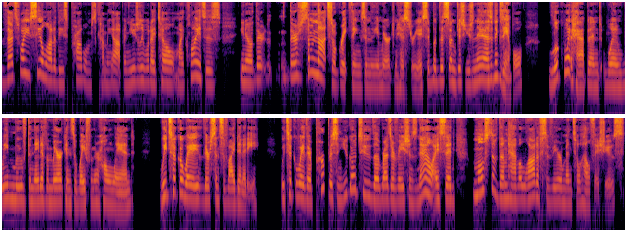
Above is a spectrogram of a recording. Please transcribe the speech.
that's why you see a lot of these problems coming up. And usually what I tell my clients is, you know, there there's some not so great things in the American history. I said, but this I'm just using it as an example. Look what happened when we moved the Native Americans away from their homeland. We took away their sense of identity. We took away their purpose. And you go to the reservations now, I said, most of them have a lot of severe mental health issues.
